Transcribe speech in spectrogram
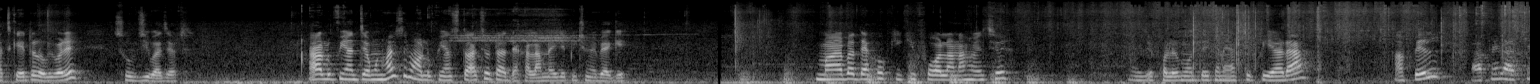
আজকে এটা রবিবারে সবজি বাজার। আলু পেঁয়াজ যেমন হয় সেরকম আলু পেঁয়াজ তো আছে ওটা দেখালাম না এই যে পিছনে ব্যাগে। মা এবার দেখো কি কি ফল আনা হয়েছে। এই যে ফলের মধ্যে এখানে আছে পেয়ারা আপেল। আপেল আছে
